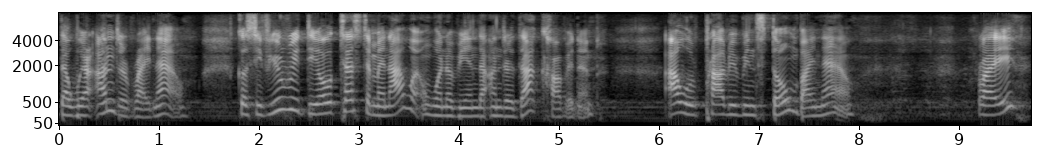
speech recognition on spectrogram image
that we're under right now. Because if you read the Old Testament, I wouldn't want to be the, under that covenant. I would probably been stoned by now. Right?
